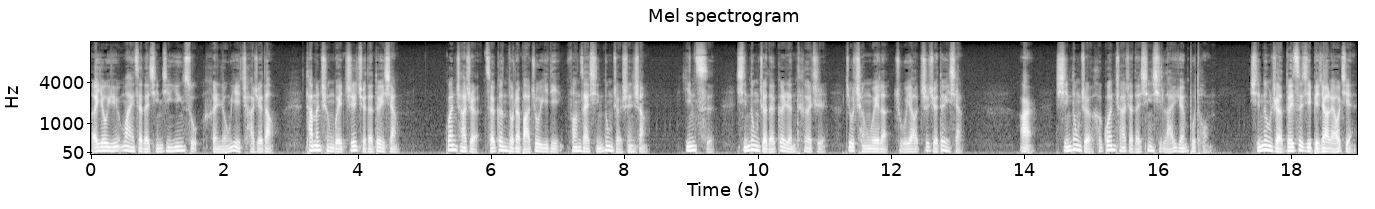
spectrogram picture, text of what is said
而由于外在的情境因素，很容易察觉到，他们成为知觉的对象。观察者则更多的把注意力放在行动者身上。因此，行动者的个人特质就成为了主要知觉对象。二、行动者和观察者的信息来源不同。行动者对自己比较了解，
